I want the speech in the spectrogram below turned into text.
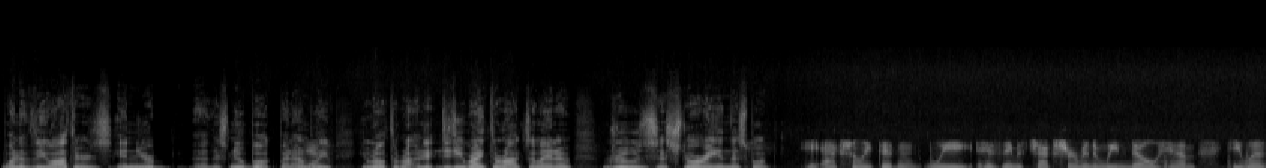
one of the authors in your uh, this new book, but I don't yes. believe he wrote the. Did he write the Roxalana Druce uh, story in this book? He actually didn't. We his name is Jack Sherman, and we know him. He was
